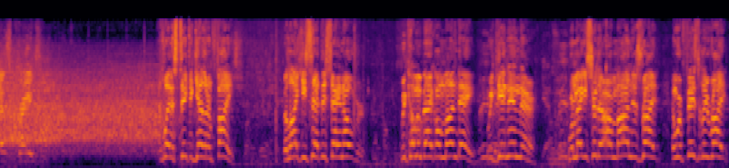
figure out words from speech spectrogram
That's crazy. Let's let us stick together and fight. But like he said, this ain't over. We're coming back on Monday. We're getting in there. We're making sure that our mind is right and we're physically right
